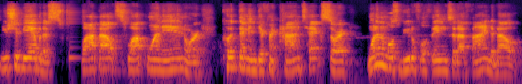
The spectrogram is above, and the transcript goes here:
you should be able to swap out, swap one in, or put them in different contexts. Or one of the most beautiful things that I find about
